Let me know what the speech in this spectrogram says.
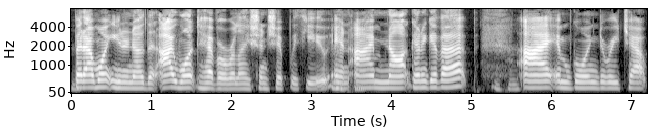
but i want you to know that i want to have a relationship with you and i'm not going to give up i am going to reach out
